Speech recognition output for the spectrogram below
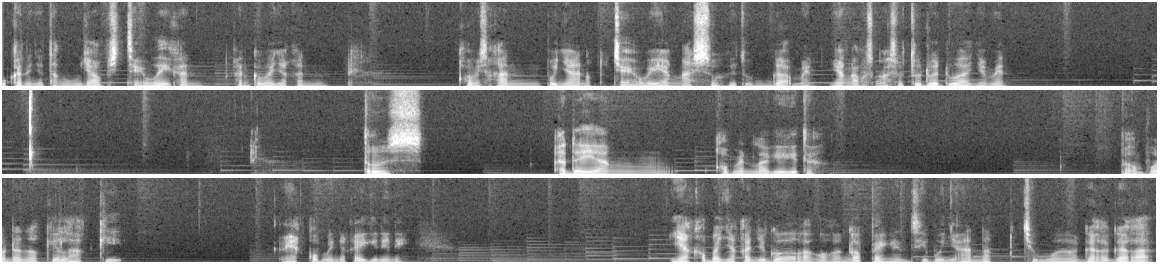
Bukan hanya tanggung jawab si cewek kan. Kan kebanyakan kalau misalkan punya anak tuh cewek yang ngasuh gitu enggak men. Yang harus ngasuh tuh dua-duanya men. Terus ada yang komen lagi gitu. Perempuan dan laki-laki ya komennya kayak gini nih. Ya kebanyakan juga orang-orang nggak pengen sih punya anak. Cuma gara-gara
